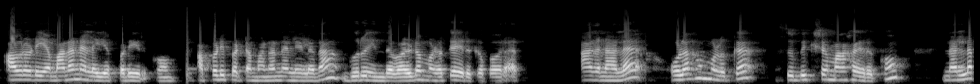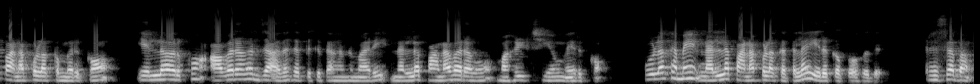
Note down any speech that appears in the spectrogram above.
அவருடைய மனநிலை எப்படி இருக்கும்? அப்படிப்பட்ட மனநிலையில தான் குரு இந்த வருடம் முழுக்க இருக்க போறார். அதனால உலகம் முழுக்க சுபிக்ஷமாக இருக்கும். நல்ல பணப்புழக்கம் இருக்கும். எல்லாருக்கும் அவரவர் ஜாதகத்துக்கு தகுந்த மாதிரி நல்ல பணவரவும் மகிழ்ச்சியும் இருக்கும். உலகமே நல்ல பணப்புழக்கத்துல இருக்க போகுது. ரிஷபம்.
